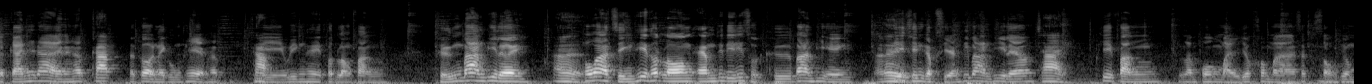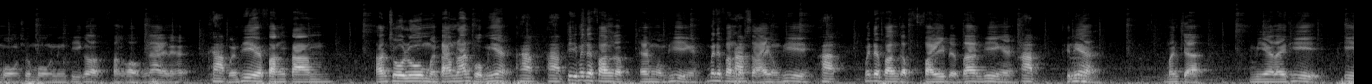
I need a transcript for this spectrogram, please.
จัดการให้ได้นะครับ ครับ แล้วก็ในกรุงเทพครับ ครับ มีวิ่งให้ทดลองฟัง ถึงบ้านพี่เลย เออ เพราะว่าสิ่งที่ทดลองแอมที่ดีที่สุดคือบ้านพี่เอง เอ้ย พี่ชินกับเสียงที่บ้านพี่แล้ว ใช่ พี่ฟังลำโพงใหม่ยกเข้ามาสัก 2 ชั่วโมงชั่วโมงหนึ่งพี่ก็ฟังออกง่ายนะฮะ ครับ เหมือนพี่ฟังตาม ตามโชว์รูมเหมือนตามร้านผมเนี่ยครับครับ พี่ไม่ได้ฟังกับแอมของพี่ไงไม่ได้ฟังครักับบ สายของพี่ ครับ ไม่ได้ฟังกับไฟแบบบ้านพี่ไงครับ ทีเนี้ยมันจะมีอะไรที่พี่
